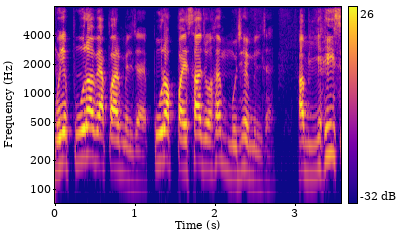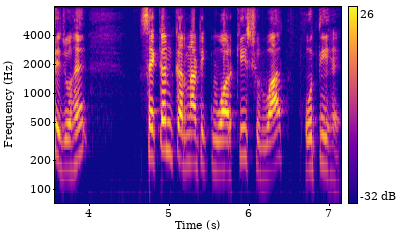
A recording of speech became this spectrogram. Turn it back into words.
मुझे पूरा व्यापार मिल जाए, पूरा पैसा जो है मुझे मिल जाए। अब यही से जो है सेकंड कर्नाटिक वॉर की शुरुआत होती है।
